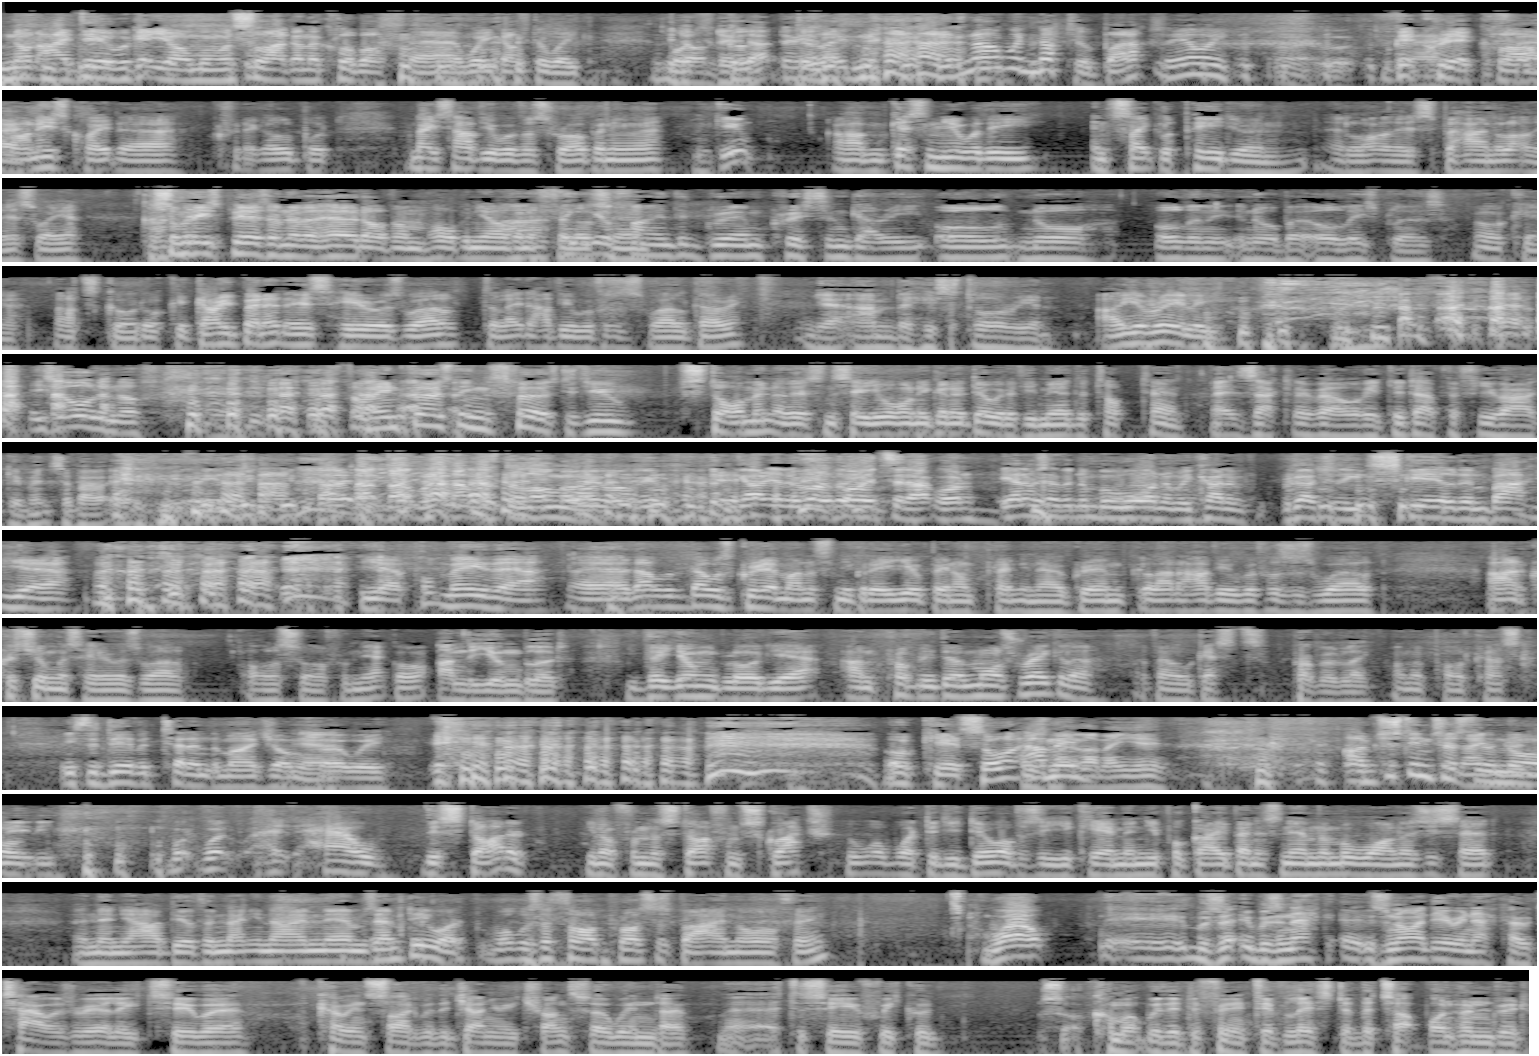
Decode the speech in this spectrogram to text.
not ideal. We get you on when we're slagging the club off uh, week after week. You don't do that, do you? you? no, we're not too bad actually. Are we? we get Craig Clark on. He's quite uh, critical, but nice to have you with us, Rob. Anyway, Thank you. I'm guessing you were the encyclopedia in a lot of this, behind a lot of this, were you? Because some of these players I've never heard of. I'm hoping you're going to fill think you'll find that Graeme, Chris, and Gary all know all they need to know about all these players. Okay, that's good. Okay, Gary Bennett is here as well. Delighted to have you with us as well, Gary. Yeah, I'm the historian. Are you really? He's old enough. I mean, first things first. Did you storm into this and say you were only going to do it if you made the top ten? Exactly. Well, we did have a few arguments about it. that, that, that was, that was the long one. Gary had a We'll go into that one. He had himself at number one, and we kind of gradually scaled him back. Yeah, yeah. Put me there. Uh, that was that was Graeme Anderson. You got you've been on plenty now, Graeme. Glad to have you with us as well. And Chris Young is here as well, also from the Echo. I'm the young blood, The young blood, yeah, and probably the most regular of our guests probably. on the podcast. He's the David Tennant of my job, Yeah. aren't we? Okay, so I Isn't mean, it, I mean, you. I'm just interested to know what, what, how this started. You know, from the start, from scratch. What, what did you do? Obviously, you came in, you put Gary Bennett's name number one, as you said, and then you had the other 99 names empty. What what was the thought process behind the whole thing? Well, it was it was an it was an idea in Echo Towers really to uh, coincide with the January transfer window uh, to see if we could sort of come up with a definitive list of the top 100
